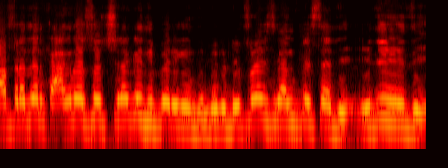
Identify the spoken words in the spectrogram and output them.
ఆఫ్టర్ దెన్ కాంగ్రెస్ వచ్చినాక ఇది పెరిగింది. మీకు డిఫరెన్స్ కనిపిస్తుంది. ఇది ఇది.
